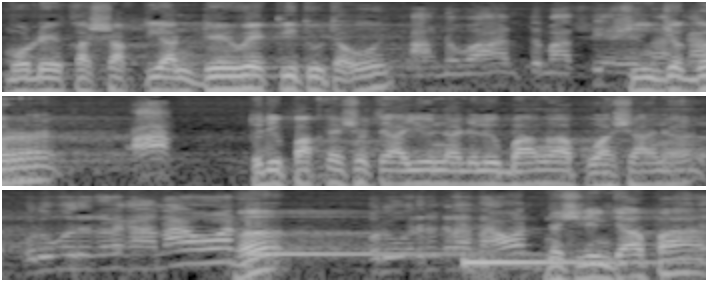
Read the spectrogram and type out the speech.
mode kasaktian dewek itu tahun Sinjeger ah. tuh dipakai sote ayuna di Lubanga puasana Nah siling apa?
